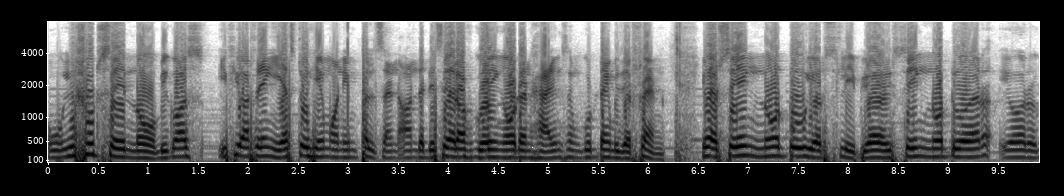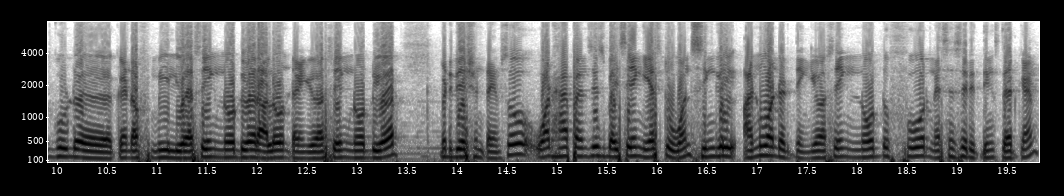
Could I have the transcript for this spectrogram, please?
you should say no because if you are saying yes to him on impulse and on the desire of going out and having some good time with your friend you are saying no to your sleep. You are saying no to your your good uh, kind of meal. You are saying no to your alone time. You are saying no to your meditation time. So what happens is by saying yes to one single unwanted thing you are saying no to four necessary things that can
